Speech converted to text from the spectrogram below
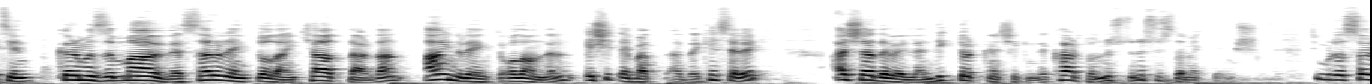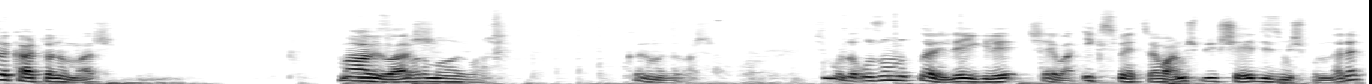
Metin kırmızı, mavi ve sarı renkli olan kağıtlardan aynı renkte olanların eşit ebatlarda keserek aşağıda verilen dikdörtgen şeklinde kartonun üstünü süslemekteymiş. Şimdi burada sarı kartonum var. Mavi Kırmızı var. Mavi var. Kırmızı var. Şimdi burada uzunlukları ile ilgili şey var. X metre varmış. Bir şeye dizmiş bunları.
